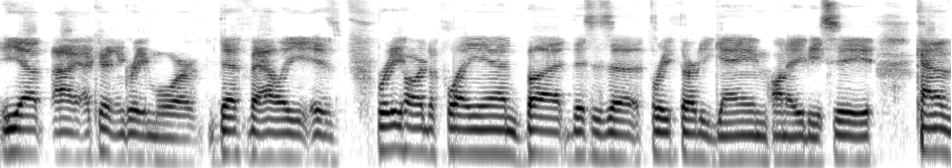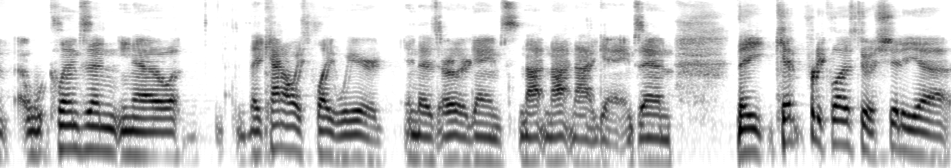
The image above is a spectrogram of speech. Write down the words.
Yep, I, I couldn't agree more. Death Valley is pretty hard to play in, but this is a 3:30 game on ABC. Kind of Clemson, you know, they kind of always play weird in those earlier games, not not night games, and they kept pretty close to a shitty uh,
